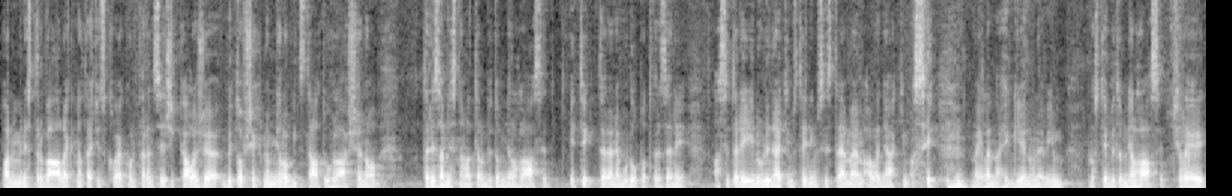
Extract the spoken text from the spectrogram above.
pan ministr Válek na té tiskové konferenci říkal, že by to všechno mělo být státu hlášeno, tedy zaměstnavatel by to měl hlásit. I ty, které nebudou potvrzeny, asi tedy jinudy, ne tím stejným systémem, ale nějakým asi mm-hmm. mailem na hygienu, nevím, prostě by to měl hlásit. Čili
